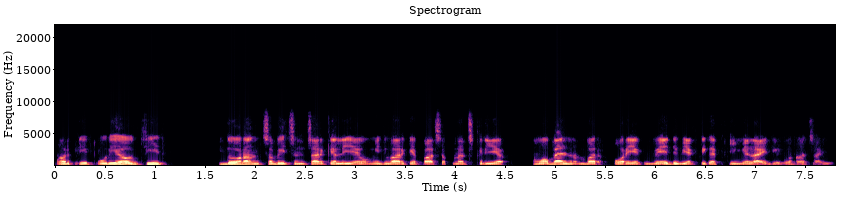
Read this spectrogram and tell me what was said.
ભરતી पूरी अवधि दौरान सभी संचार के लिए उम्मीदवार के पास अपना सक्रिय मोबाइल नंबर और एक वैध व्यक्तिगत ईमेल आईडी होना चाहिए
